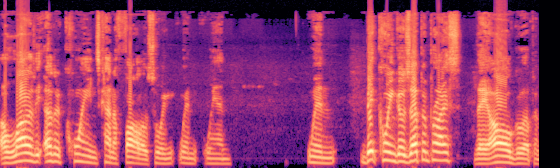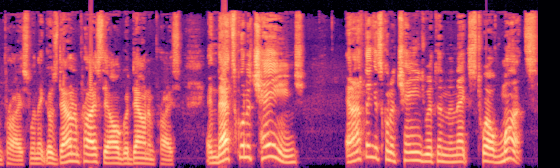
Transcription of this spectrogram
a lot of the other coins kind of follow. So when when when when Bitcoin goes up in price, they all go up in price. When it goes down in price, they all go down in price. And that's going to change. And I think it's going to change within the next 12 months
